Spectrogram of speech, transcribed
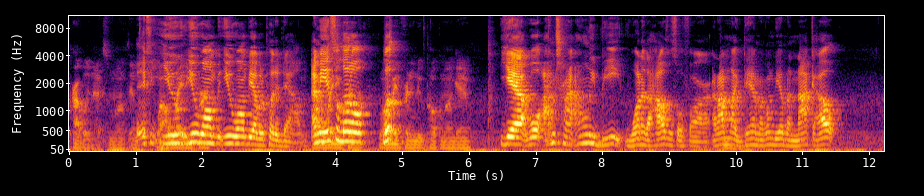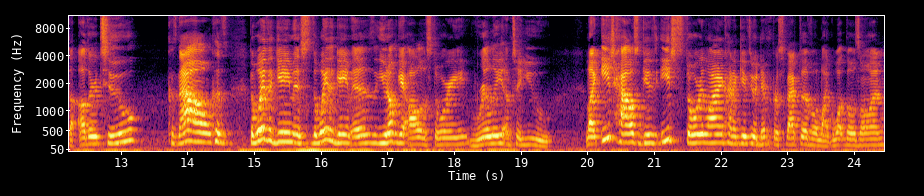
probably next month. and if you you for- won't you won't be able to put it down. I mean, it's a waiting for- little while look. waiting for the new Pokemon game. Yeah, well, I'm trying. I only beat one of the houses so far, and I'm like, damn, I'm gonna be able to knock out the other two. Cause now, cause the way the game is, the way the game is, you don't get all of the story really until you, like, each house gives each storyline kind of gives you a different perspective of like what goes on.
